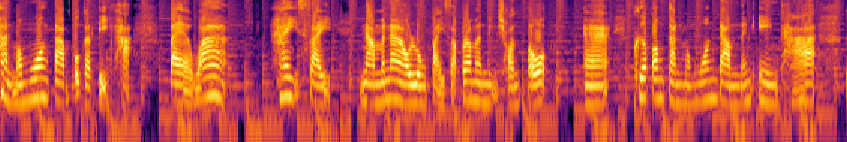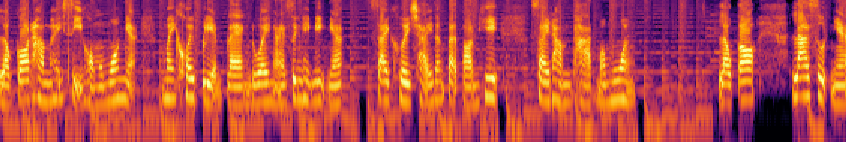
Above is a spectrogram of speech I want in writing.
หั่นมะม่วงตามปกติค่ะ แต่ว่า ให้ใส่น้ำมะนาวลงไปสักประมาณ 1 ช้อนโต๊ะอ่าเพื่อป้องกันมะม่วงดำนั่นเองค่ะ แล้วก็ทำให้สีของมะม่วงเนี่ยไม่ค่อยเปลี่ยนแปลงด้วยนะ ซึ่งเทคนิคเนี้ยไซเคยใช้ตั้งแต่ตอนที่ไซทำถาดมะม่วง แล้วก็ล่าสุดเนี่ย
